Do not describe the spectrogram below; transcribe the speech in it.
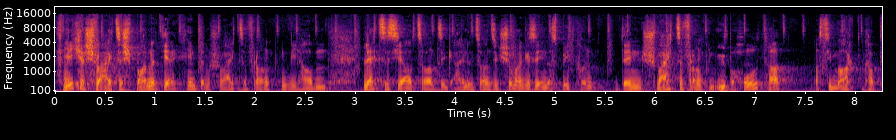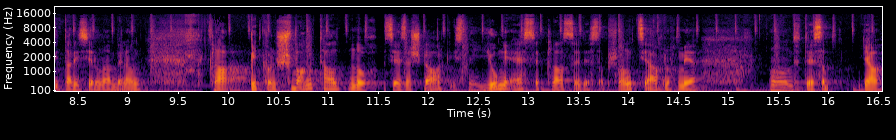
Für mich als Schweizer spannend, direkt hinter dem Schweizer Franken. Wir haben letztes Jahr 2021 schon mal gesehen, dass Bitcoin den Schweizer Franken überholt hat, was die Marktkapitalisierung anbelangt. Klar, Bitcoin schwankt halt noch sehr, sehr stark, ist eine junge Assetklasse, deshalb schwankt sie auch noch mehr. Und deshalb, ja,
